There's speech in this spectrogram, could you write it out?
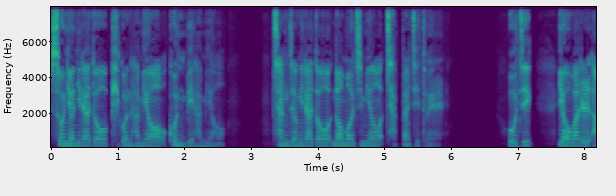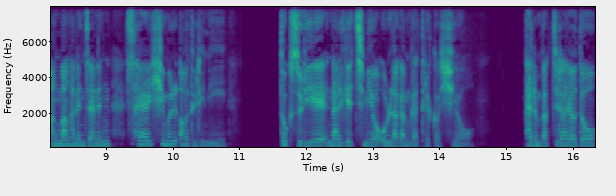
소년이라도 피곤하며 곤비하며 장정이라도 넘어지며 자빠지되 오직 여호와를 앙망하는 자는 새 힘을 얻으리니 독수리의 날개치며 올라감 같을 것이요 다른 박질하여도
